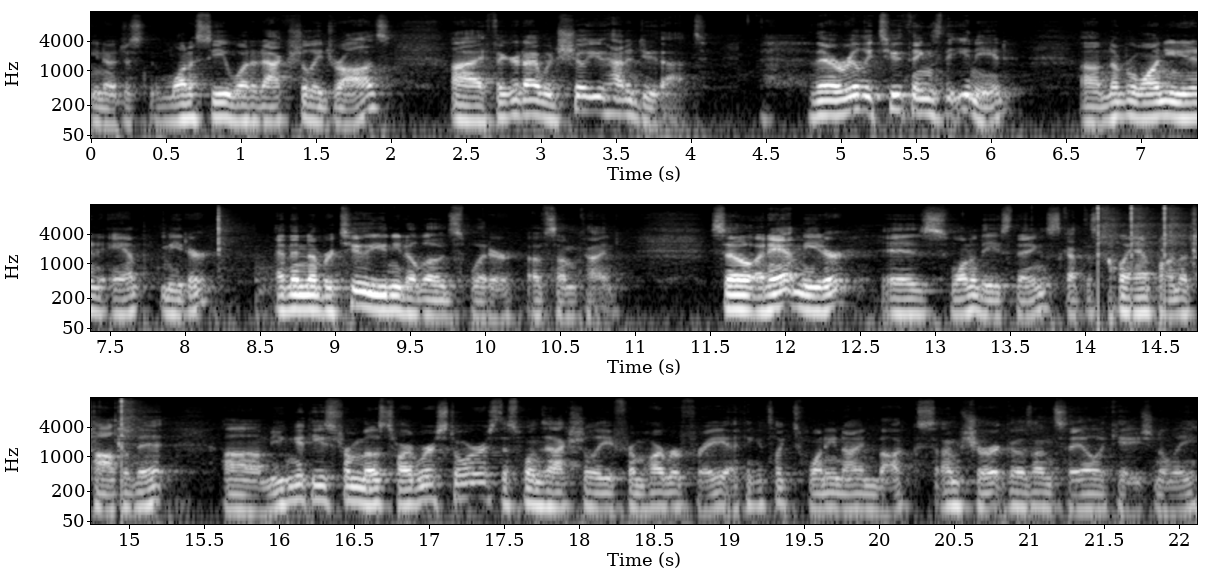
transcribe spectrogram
you know just want to see what it actually draws. I figured I would show you how to do that. There are really two things that you need. Um, number one, you need an amp meter. And then number two, you need a load splitter of some kind. So an amp meter is one of these things. It's got this clamp on the top of it. Um, you can get these from most hardware stores. This one's actually from Harbor Freight. I think it's like 29 bucks. I'm sure it goes on sale occasionally.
